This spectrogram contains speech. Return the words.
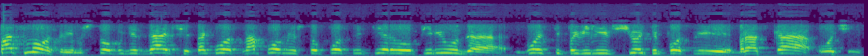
Посмотрим, что будет дальше. Так вот, напомню, что после первого периода гости повели в счете после броска очень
